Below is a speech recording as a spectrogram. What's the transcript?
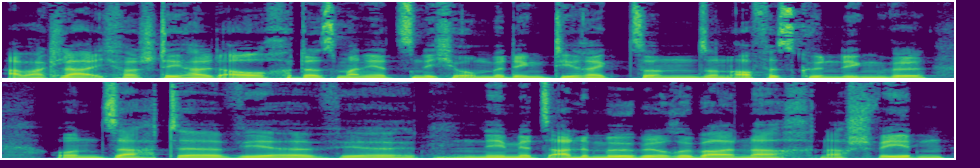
Aber klar, ich verstehe halt auch, dass man jetzt nicht unbedingt direkt so ein, so ein Office kündigen will und sagt, äh, wir, wir nehmen jetzt alle Möbel rüber nach, nach Schweden.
